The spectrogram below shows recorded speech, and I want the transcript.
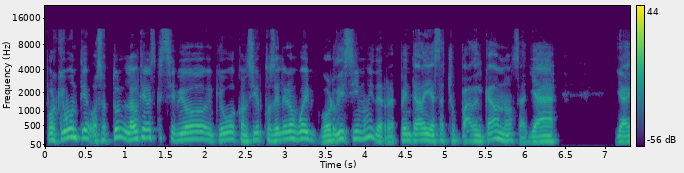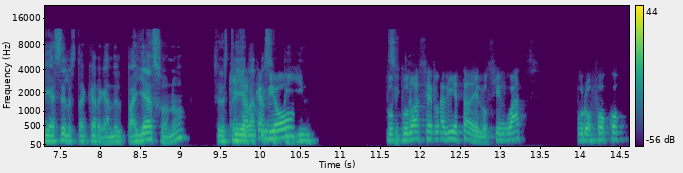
porque hubo un tiempo, o sea, tú, la última vez que se vio que hubo conciertos, él era un güey gordísimo y de repente ahora ya está chupado el cabrón, ¿no? O sea, ya, ya, ya se lo está cargando el payaso, ¿no? Se lo está Quizás llevando cambió, Sí, pudo claro. hacer la dieta de los 100 watts, puro foco.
